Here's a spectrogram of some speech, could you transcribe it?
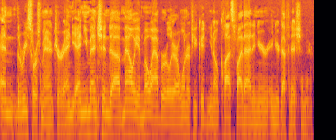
and the resource manager. And and you mentioned uh, Maui and Moab earlier. I wonder if you could you know classify that in your in your definition there.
